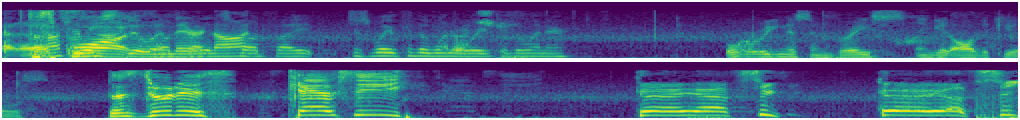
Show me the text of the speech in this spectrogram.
Uh, not sure if he's squad. still in there fight, not, Squad fight. Just wait for the winner. Wait for the winner. or we can just embrace and get all the kills. Let's do this. KFC. KFC! KFC!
